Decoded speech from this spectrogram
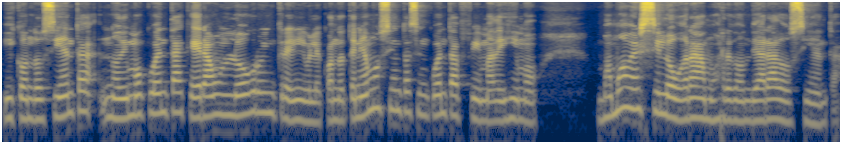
Y con 200 nos dimos cuenta que era un logro increíble. Cuando teníamos 150 firmas, dijimos, vamos a ver si logramos redondear a 200.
